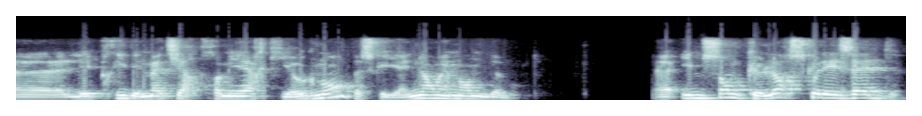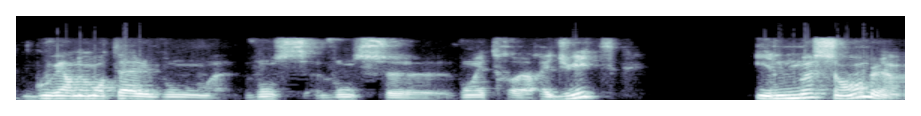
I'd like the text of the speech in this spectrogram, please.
Euh, les prix des matières premières qui augmentent parce qu'il y a énormément de demandes. Euh, il me semble que lorsque les aides gouvernementales vont, vont, vont, se, vont être réduites, il me semble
